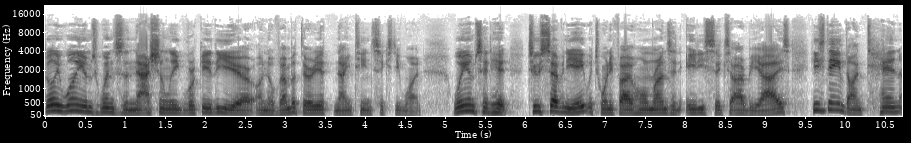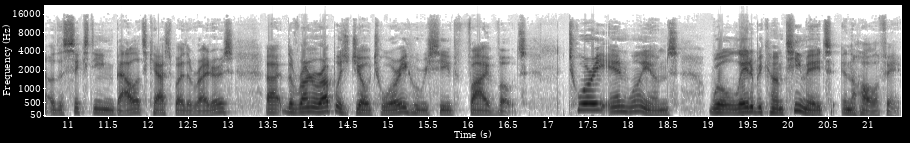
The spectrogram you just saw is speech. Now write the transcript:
Billy Williams wins the National League Rookie of the Year on November 30th, 1961. Williams had hit 278 with 25 home runs and 86 RBIs. He's named on 10 of the 16 ballots cast by the writers. Uh, the runner up was Joe Torre, who received five votes. Torre and Williams will later become teammates in the Hall of Fame.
